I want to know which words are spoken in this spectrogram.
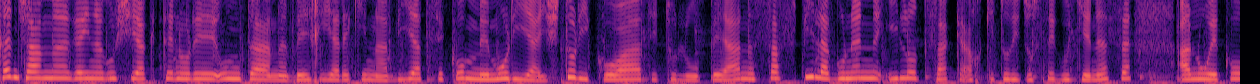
Prentxan gainagusiak tenore untan berriarekin abiatzeko memoria historikoa titulupean zazpi lagunen ilotzak aurkitu dituzte gutienez anueko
